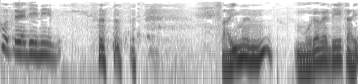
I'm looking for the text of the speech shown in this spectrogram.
හොඳ වැඩේ නේද? සයිමන් මුර වැඩේටයි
